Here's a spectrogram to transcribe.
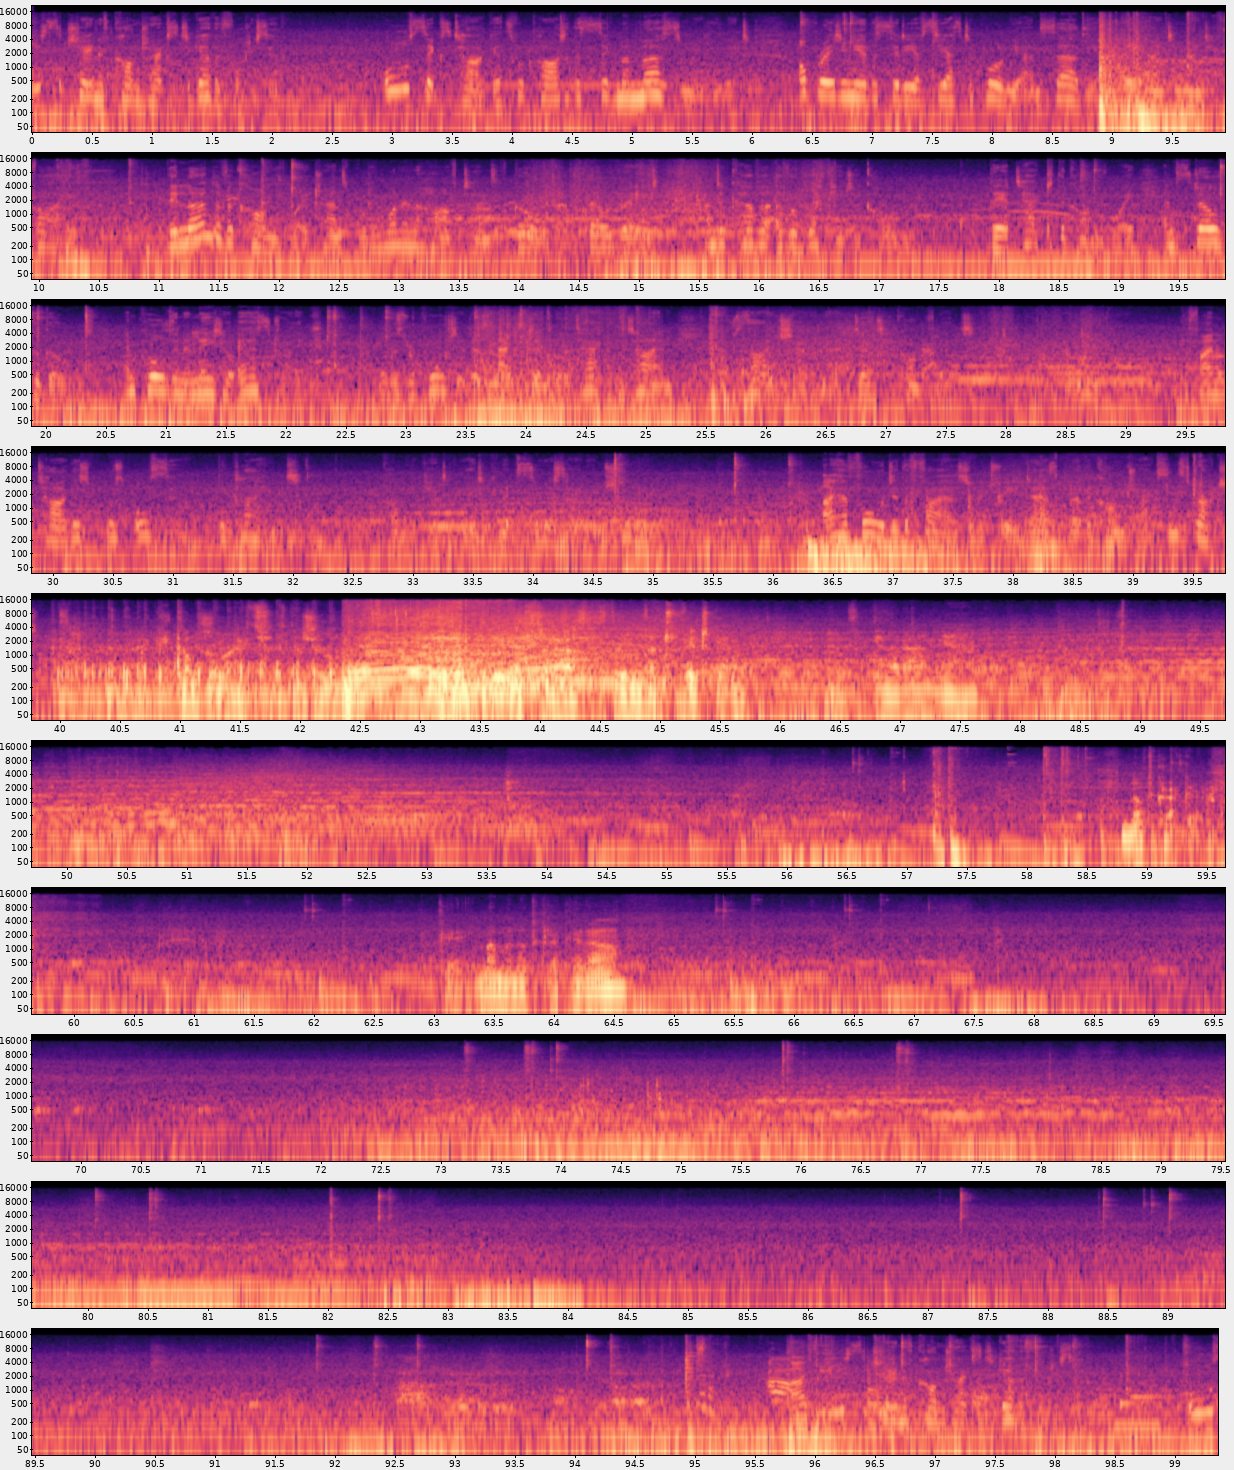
Eee, the chain of contracts together, 47. All six targets were part of the Sigma mercenary unit, operating near the city of Siesta Puglia in Serbia in late 1995. They learned of a convoy transporting one and a half tons of gold out of Belgrade under cover of a refugee column. They attacked the convoy and stole the gold and called in a NATO airstrike. It was reported as an accidental attack at the time, both sides in that dirty conflict. Final target was also the client. Complicated way to commit suicide, I'm sure. I have forwarded the files you retrieved as per the contract's instructions. Jakiś kompromis się zdarzył. Będziemy jeszcze raz. Stoimy za człowieczkiem. Więc generalnie... Nutcracker. Okej, mamy Nutcrackera.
